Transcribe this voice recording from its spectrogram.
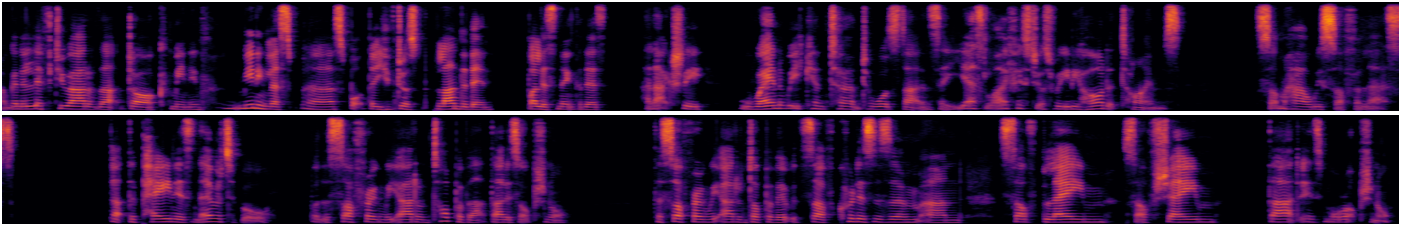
I'm going to lift you out of that dark, meaning, meaningless uh, spot that you've just landed in by listening to this. And actually, when we can turn towards that and say, yes, life is just really hard at times, somehow we suffer less that the pain is inevitable, but the suffering we add on top of that, that is optional. The suffering we add on top of it with self criticism and self blame, self shame, that is more optional.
